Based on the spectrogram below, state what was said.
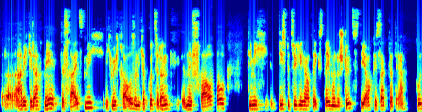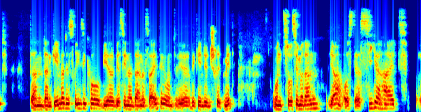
äh, habe ich gedacht, nee, das reizt mich, ich möchte raus. Und ich habe Gott sei Dank eine Frau, die mich diesbezüglich auch extrem unterstützt, die auch gesagt hat, ja, gut, dann, dann gehen wir das Risiko, wir, wir sind an deiner Seite und wir, wir gehen den Schritt mit. Und so sind wir dann ja aus der Sicherheit, äh,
